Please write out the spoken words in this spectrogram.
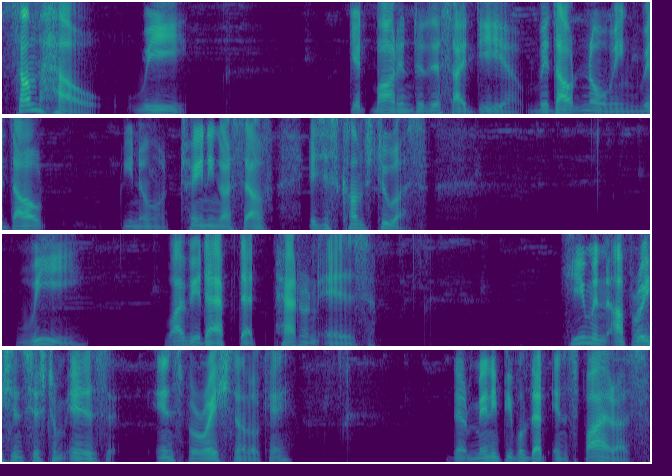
somehow we get bought into this idea without knowing, without, you know, training ourselves. It just comes to us. We, why we adapt that pattern is human operation system is inspirational, okay? There are many people that inspire us,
